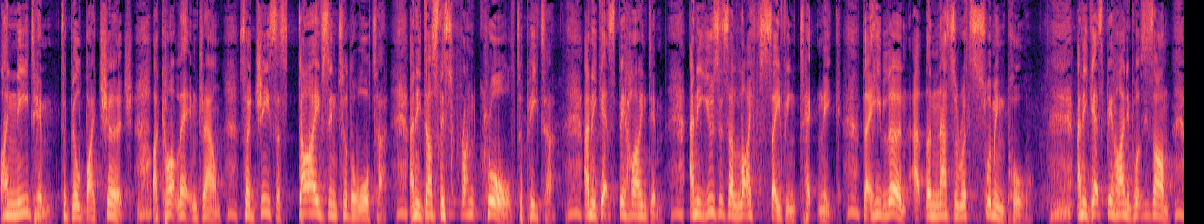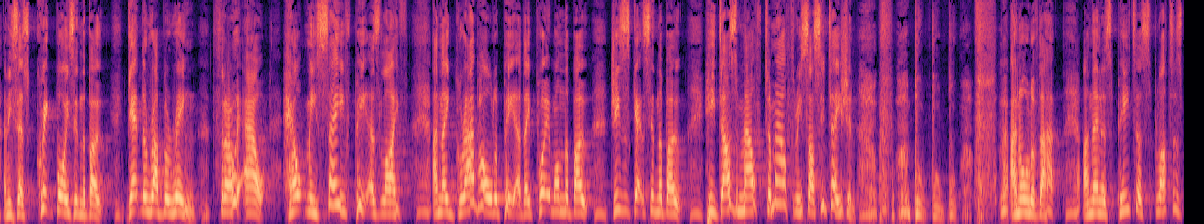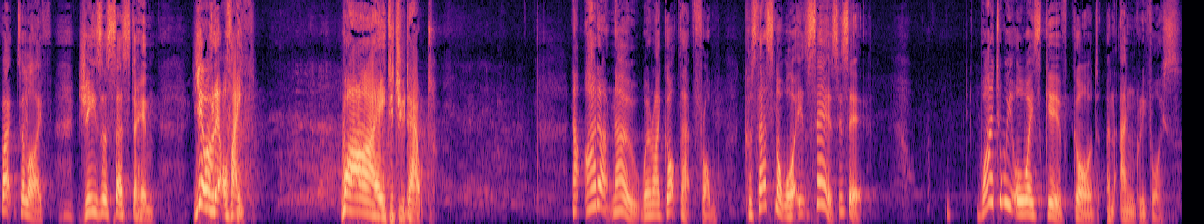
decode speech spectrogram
I need him to build my church. I can't let him drown. So Jesus dives into the water and he does this front crawl to Peter and he gets behind him and he uses a life saving technique that he learned at the Nazareth swimming pool. And he gets behind him, puts his arm, and he says, Quick, boys in the boat, get the rubber ring, throw it out, help me save Peter's life. And they grab hold of Peter, they put him on the boat. Jesus gets in the boat. He does mouth to mouth resuscitation, and all of that. And then as Peter splutters back to life, Jesus says to him, You have little faith. Why did you doubt? Now, I don't know where I got that from, because that's not what it says, is it? Why do we always give God an angry voice?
